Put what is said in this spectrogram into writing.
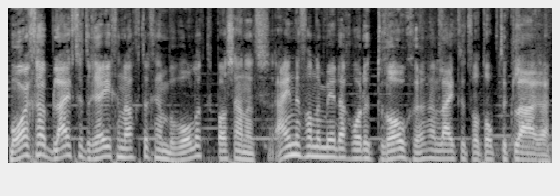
Morgen blijft het regenachtig en bewolkt. Pas aan het einde van de middag wordt het droger en lijkt het wat op te klaren.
